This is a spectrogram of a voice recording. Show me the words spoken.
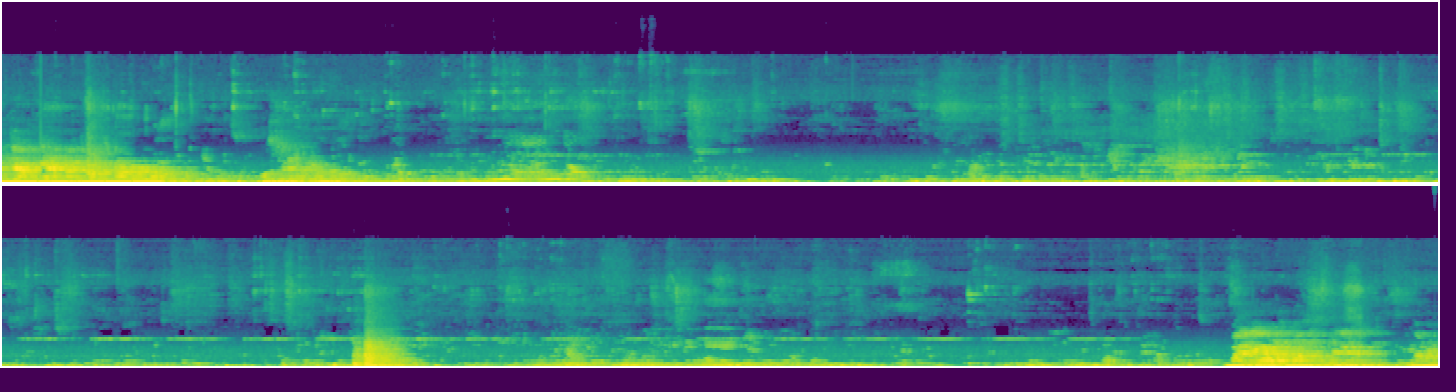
അഞ്ചാമത്തെ അണ്ണ ജോസനോടുള്ള ക്വസ്റ്റ്യൻ മലയാള മാസത്തിൽ നമ്മൾ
